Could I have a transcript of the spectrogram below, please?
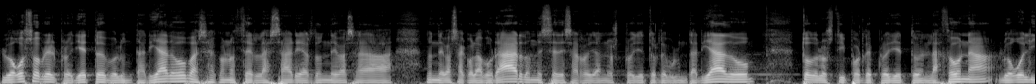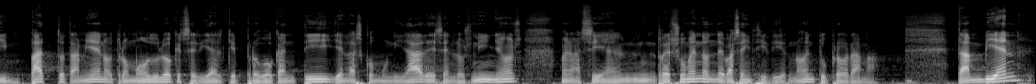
Luego sobre el proyecto de voluntariado, vas a conocer las áreas donde vas a, donde vas a colaborar, donde se desarrollan los proyectos de voluntariado, todos los tipos de proyecto en la zona, luego el impacto también, otro módulo que sería el que provoca en ti y en las comunidades, en los niños. Bueno, así, en resumen, donde vas a incidir, ¿no? En tu programa. También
